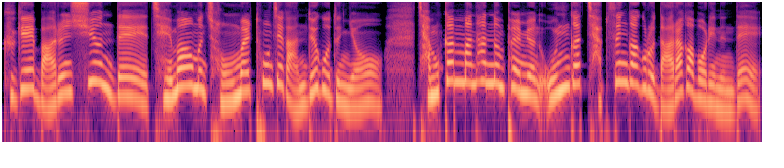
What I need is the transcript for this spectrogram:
그게 말은 쉬운데 제 마음은 정말 통제가 안 되거든요. 잠깐만 한눈 팔면 온갖 잡생각으로 날아가 버리는데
